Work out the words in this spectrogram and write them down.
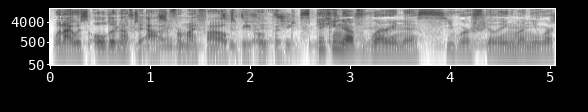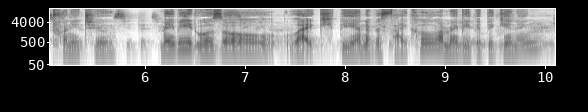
when I was old enough to ask for my file to be opened. Speaking of weariness you were feeling when you were 22, maybe it was all like the end of a cycle or maybe the beginning?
